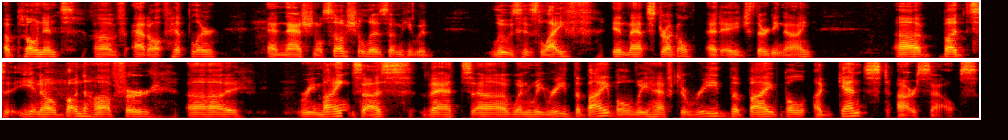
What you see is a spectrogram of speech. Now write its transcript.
opponent of Adolf Hitler and National Socialism. He would lose his life in that struggle at age 39. Uh, but, you know, Bonhoeffer uh, reminds us that uh, when we read the Bible, we have to read the Bible against ourselves,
